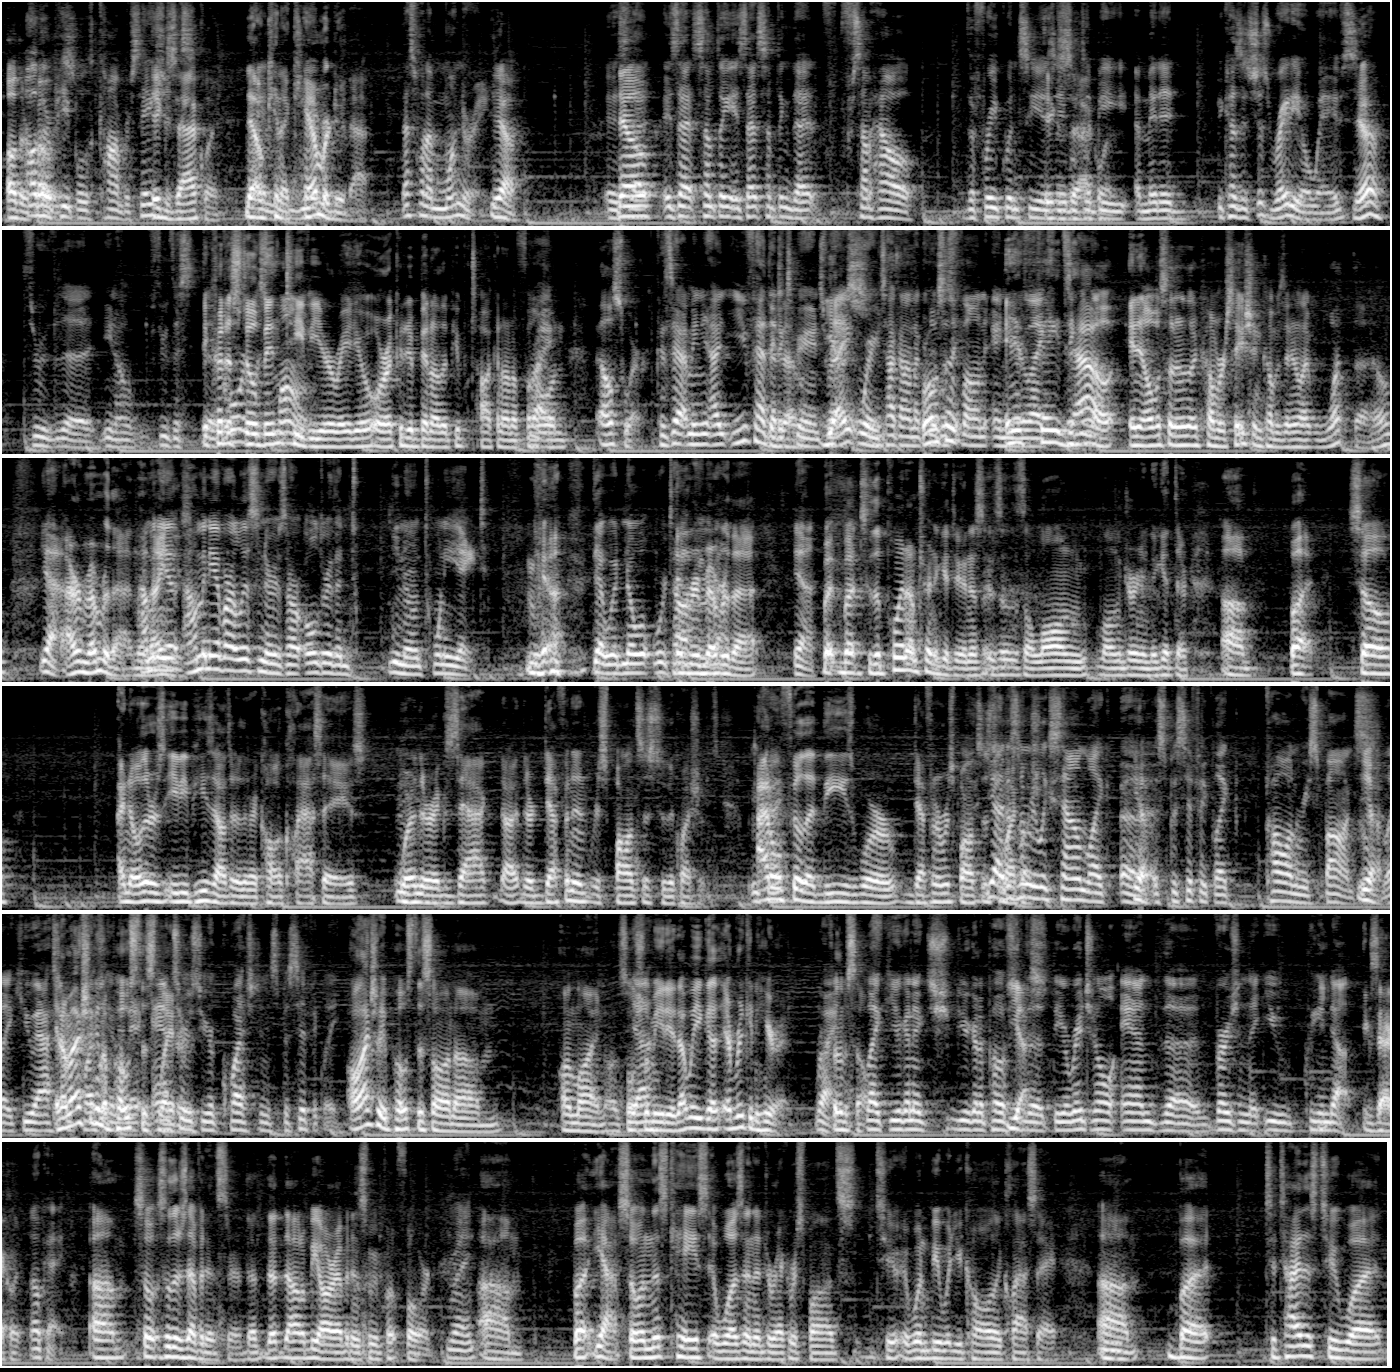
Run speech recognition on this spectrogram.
other other phones. people's conversations. Exactly. Now, And can a camera do that? That's what I'm wondering. Yeah. Is Now- that, is that something? Is that something that somehow the frequency is able to be emitted because it's just radio waves? Yeah. Through the you know through this. It could have still been TV or radio, or it could have been other people talking on a phone elsewhere. Because I mean, I, you've had that Exactly. experience, Yes. right? Where you're talking on a Where all of a cordless sudden- phone and, and you're it like fades picking up- out, and all of a sudden another conversation comes in. You're like, "What the hell?" Yeah. I remember that in the How many? 90s. How many of our listeners are older than you know 28 yeah, that would know what we're talking? and remember about? that. Yeah. But but to the point I'm trying to get to, and it's, it's, it's a long long journey to get there. Um, but so I know there's EVPs out there that are called Class A's, where Mm-hmm. they're exact, uh, they're definite responses to the questions. I don't feel that these were definite responses. Yeah, to it doesn't question. really sound like a, Yeah. a specific like call and response. Yeah. like you ask. And I'm actually gonna post this later. Answers your question specifically. I'll actually post this on um, online on social Yeah. media. That way, you guys everybody can hear it Right. for themselves. Like you're gonna you're gonna post Yes. the, the original and the version that you cleaned up. exactly. Okay. Um, so so there's evidence there. That, that that'll be our evidence that we put forward. Right. Um, but yeah, so in this case, it wasn't a direct response to. It wouldn't be what you call a class A. Um, but to tie this to what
